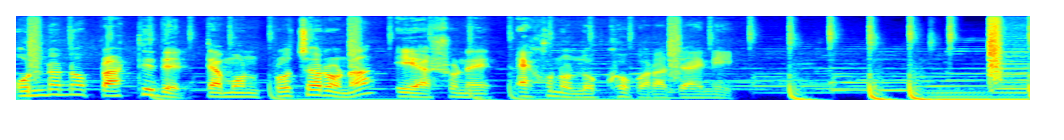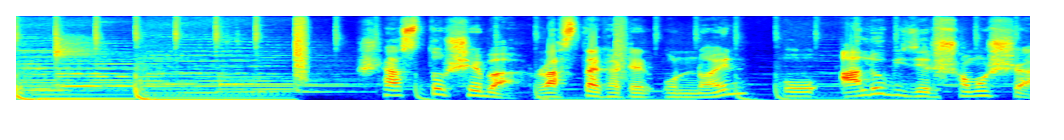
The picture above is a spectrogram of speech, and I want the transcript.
অন্যান্য প্রার্থীদের তেমন প্রচারণা এই আসনে এখনও লক্ষ্য করা যায়নি। স্বাস্থ্য সেবা, রাস্তাঘাটের উন্নয়ন ও আলু বীজের সমস্যা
